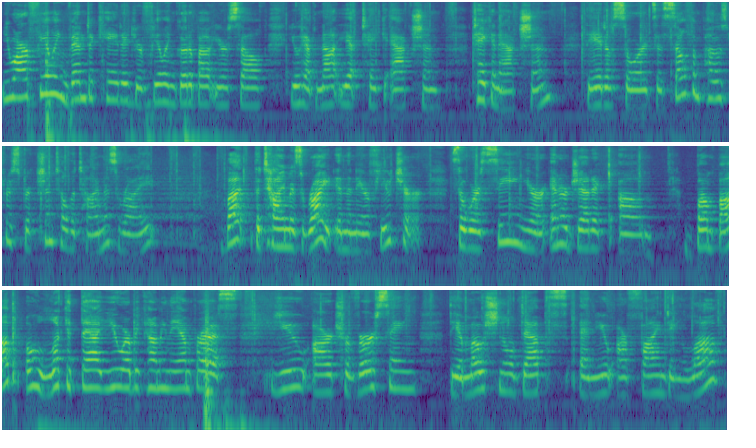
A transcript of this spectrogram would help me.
you are feeling vindicated. You're feeling good about yourself. You have not yet take action, taken action. The Eight of Swords is self-imposed restriction till the time is right. But the time is right in the near future. So we're seeing your energetic um, bump up. Oh, look at that. You are becoming the Empress. You are traversing the emotional depths and you are finding love,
